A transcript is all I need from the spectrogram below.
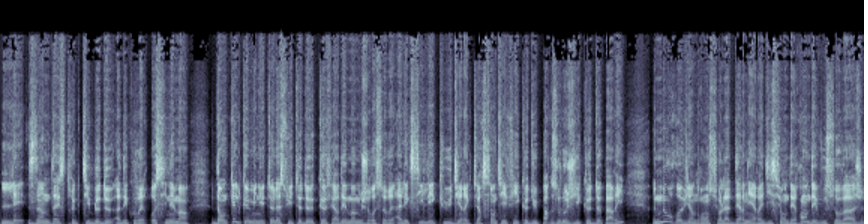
Les Indestructibles 2 à découvrir au cinéma. Dans quelques minutes, la suite de Que faire des mômes, je recevrai Alexis Lécu, directeur scientifique du Parc zoologique de Paris. Nous reviendrons sur la dernière édition des Rendez-vous sauvages.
